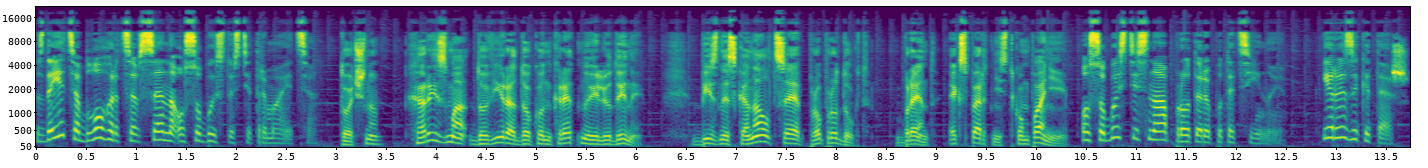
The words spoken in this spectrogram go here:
Здається, блогер це все на особистості тримається. Точно. Харизма – довіра до конкретної людини. Бізнес-канал – це про продукт, бренд, експертність компанії. Особистість на проти репутаційної. І ризики теж.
